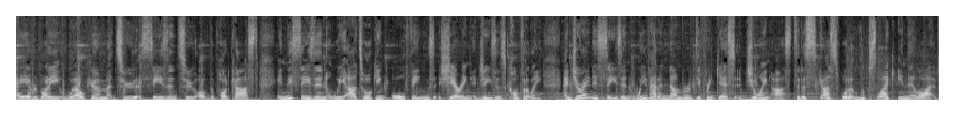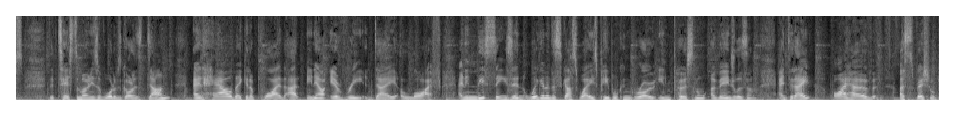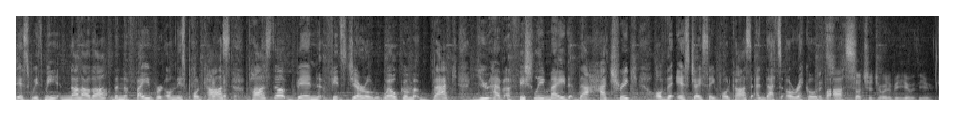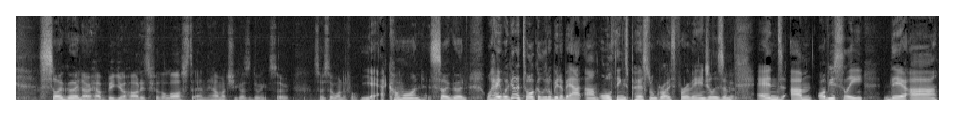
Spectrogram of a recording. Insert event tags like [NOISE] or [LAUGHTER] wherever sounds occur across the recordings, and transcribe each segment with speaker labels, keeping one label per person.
Speaker 1: Hey, everybody, welcome to season two of the podcast. In this season, we are talking all things sharing Jesus confidently. And during this season, we've had a number of different guests join us to discuss what it looks like in their lives, the testimonies of what God has done, and how they can apply that in our everyday life. And in this season, we're going to discuss ways people can grow in personal evangelism. And today, I have a special guest with me, none other than the favourite on this podcast, [LAUGHS] Pastor Ben Fitzgerald. Welcome back. You have officially made the hat trick of the SJC podcast, and that's a record
Speaker 2: It's
Speaker 1: for us.
Speaker 2: such a joy to be here with you.
Speaker 1: So good.
Speaker 2: I know how big your heart is for the lost and how much you guys are doing so, so, so wonderful.
Speaker 1: Yeah, come on. So good. Well, hey, we're going to talk a little bit about um, all things personal growth for evangelism.
Speaker 2: Yes.
Speaker 1: And um, obviously, there are.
